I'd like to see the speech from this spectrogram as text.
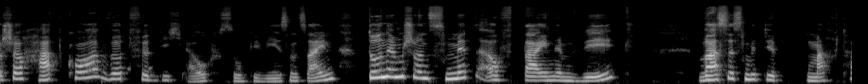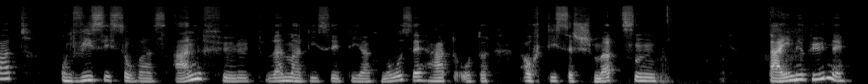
schon Hardcore, wird für dich auch so gewesen sein. Du nimmst uns mit auf deinem Weg, was es mit dir gemacht hat und wie sich sowas anfühlt, wenn man diese Diagnose hat oder auch diese Schmerzen. Deine Bühne.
